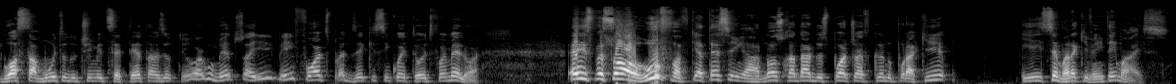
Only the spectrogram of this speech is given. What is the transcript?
gosta muito do time de 70, mas eu tenho argumentos aí bem fortes para dizer que 58 foi melhor. É isso, pessoal. Ufa, fiquei até sem ar. Nosso radar do esporte vai ficando por aqui. E semana que vem tem mais.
